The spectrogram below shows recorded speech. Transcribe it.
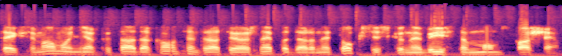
teiksim, amoniaku tādā koncentrācijā vairs nepadara ne toksisku, ne bīstamu mums pašiem.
